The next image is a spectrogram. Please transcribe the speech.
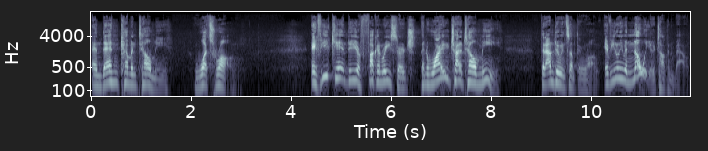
and then come and tell me what's wrong. If you can't do your fucking research, then why are you trying to tell me that I'm doing something wrong if you don't even know what you're talking about?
